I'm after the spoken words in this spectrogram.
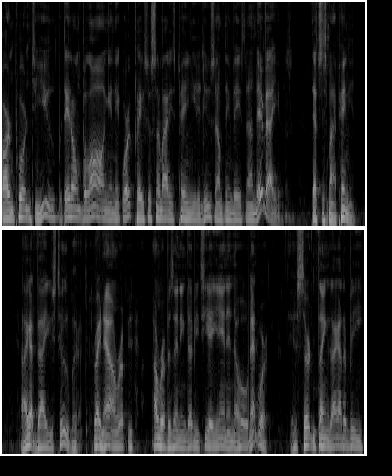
are important to you, but they don't belong in the workplace where somebody's paying you to do something based on their values. That's just my opinion. I got values too, but right now I'm, rep- I'm representing WTAN and the whole network. There's certain things I got to be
